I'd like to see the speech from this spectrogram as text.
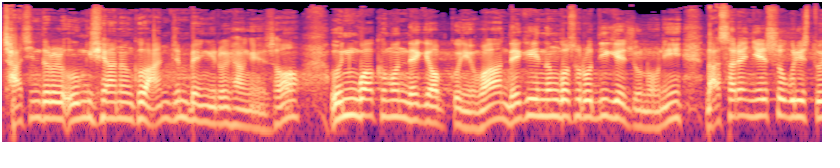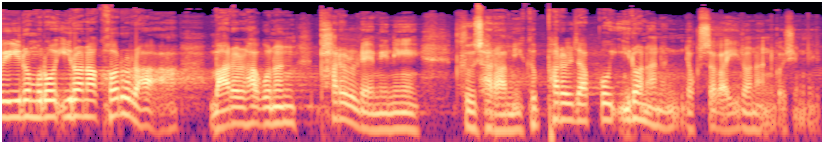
자신들을 응시하는 그 안진뱅이를 향해서 은과 금은 내게 없거니와 내게 있는 것으로 네게 주노니 나사렛 예수 그리스도의 이름으로 일어나 걸으라 말을 하고는 팔을 내미니 그 사람이 그 팔을 잡고 일어나는 역사가 일어난 것입니다.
